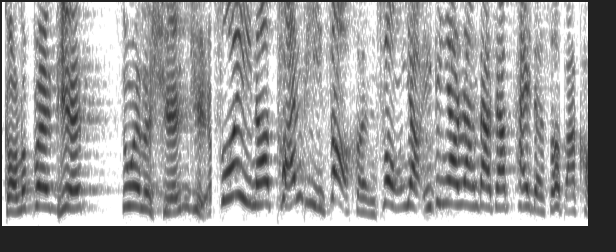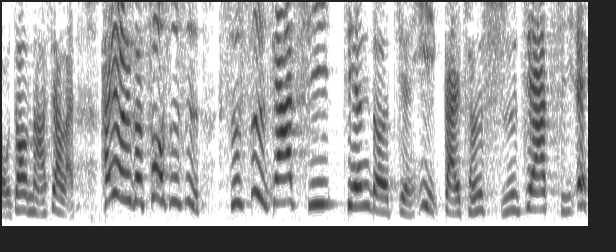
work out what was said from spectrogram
搞了半天是为了选举？所以呢，团体照很重要，一定要让大家拍的时候把口罩拿下来。还有一个措施是十四加七天的检疫改成十加七，哎。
